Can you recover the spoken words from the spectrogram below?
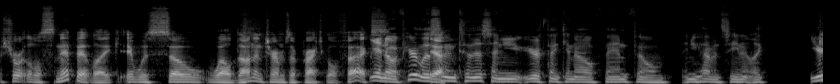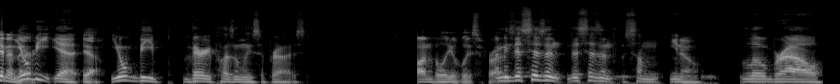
short little snippet, like it was so well done in terms of practical effects." Yeah, no. If you're listening to this and you, you're thinking, "Oh, fan film," and you haven't seen it, like, you're, Get in you'll there. be yeah, Yeah. you'll be very pleasantly surprised. unbelievably surprised. I mean, this isn't this isn't some you know lowbrow.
